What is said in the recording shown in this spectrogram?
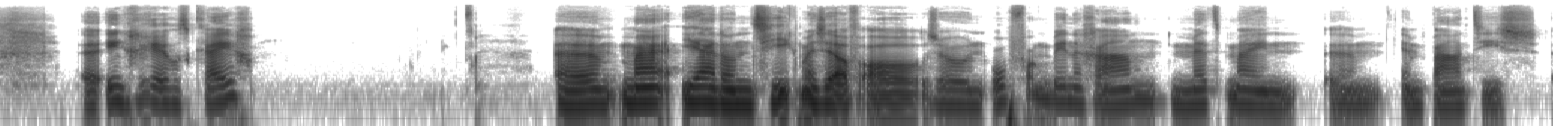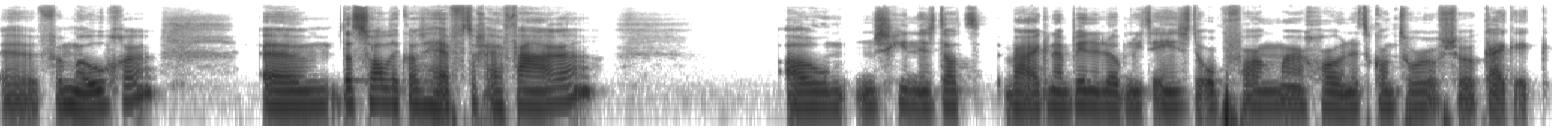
ingeregeld krijg. Ehm, maar ja, dan zie ik mezelf al zo'n opvang binnengaan met mijn ehm, empathisch uh, vermogen. Um, dat zal ik als heftig ervaren. Al misschien is dat waar ik naar binnen loop niet eens de opvang, maar gewoon het kantoor of zo. Kijk, ik,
